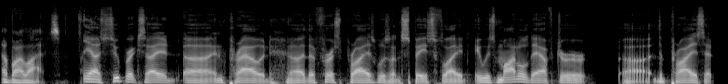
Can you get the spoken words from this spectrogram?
of our lives. Yeah, super excited uh, and proud. Uh, the first prize was on space flight. It was modeled after uh, the prize that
